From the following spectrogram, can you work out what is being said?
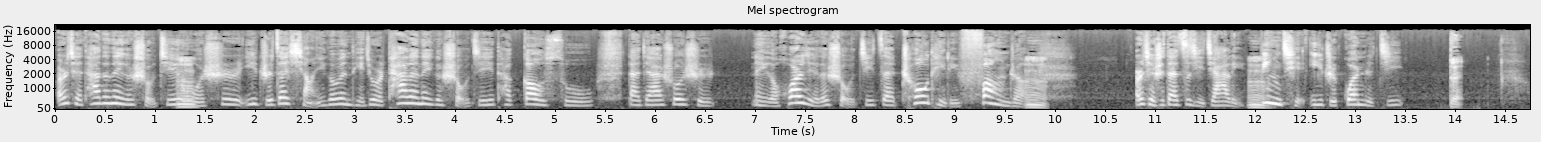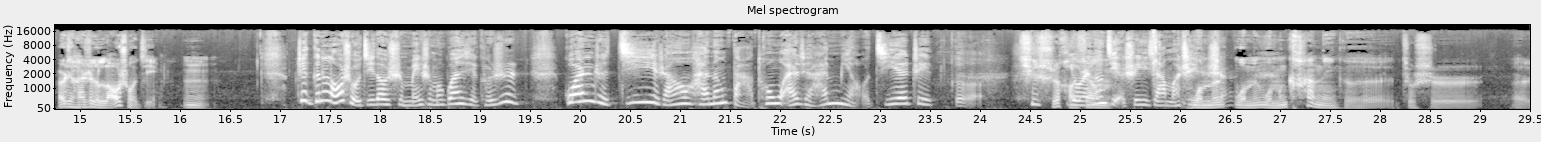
而且他的那个手机，我是一直在想一个问题，就是他的那个手机，他告诉大家说是。那个花儿姐的手机在抽屉里放着，嗯，而且是在自己家里，并且一直关着机，对，而且还是个老手机，嗯，这跟老手机倒是没什么关系。可是关着机，然后还能打通，而且还秒接，这个其实好像有人能解释一下吗？这我们我们我们看那个就是呃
